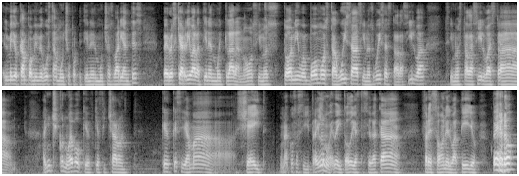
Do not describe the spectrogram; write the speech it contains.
el medio campo a mí me gusta mucho porque tiene muchas variantes pero es que arriba la tienen muy clara, ¿no? Si no es Tony o Bomo, está Wisa, si no es Wisa, está Da Silva, si no está Da Silva, está... Hay un chico nuevo que, ficharon, creo que se llama Shade, una cosa así, trae la nueve y todo, y hasta se ve acá fresón el batillo, pero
